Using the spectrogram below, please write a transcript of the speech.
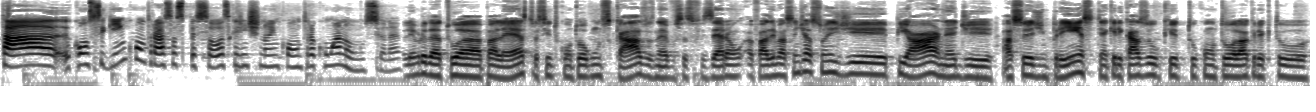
tá, conseguir encontrar essas pessoas que a gente não encontra com anúncio, né? Eu lembro da tua palestra, assim, tu contou alguns casos, né? Vocês fizeram, fazem bastante ações de PR, né? De assessoria de imprensa. Tem aquele caso que tu contou lá, eu queria que tu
